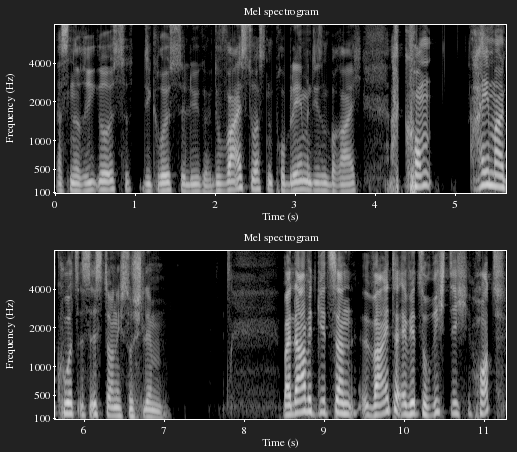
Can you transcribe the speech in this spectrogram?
Das ist eine größte, die größte Lüge. Du weißt, du hast ein Problem in diesem Bereich. Ach komm, einmal kurz, es ist doch nicht so schlimm. Bei David geht es dann weiter, er wird so richtig hot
